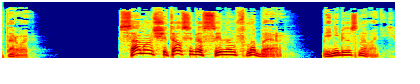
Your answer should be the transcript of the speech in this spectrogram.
Второе. Сам он считал себя сыном Флабера, и не без оснований.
